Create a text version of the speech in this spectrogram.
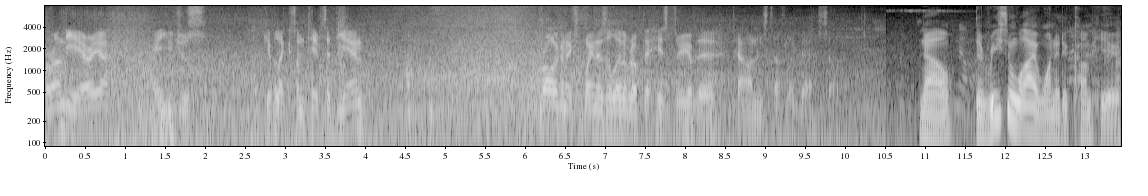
around the area, and you just give like some tips at the end. Probably gonna explain us a little bit of the history of the town and stuff like that. So Now, the reason why I wanted to come here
